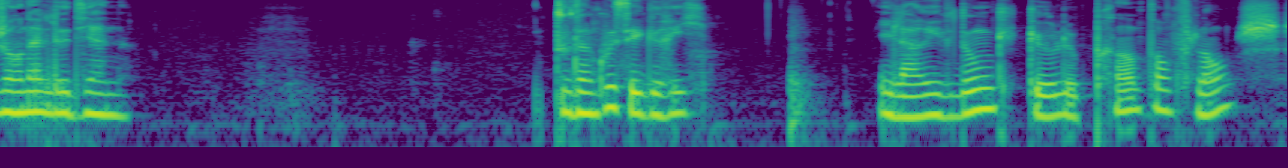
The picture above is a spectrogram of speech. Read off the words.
Journal de Diane. Tout d'un coup c'est gris. Il arrive donc que le printemps flanche.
